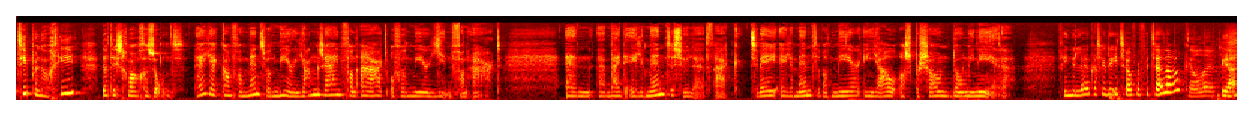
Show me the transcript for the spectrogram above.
typologie, dat is gewoon gezond. jij kan van mens wat meer yang zijn van aard of wat meer yin van aard. En uh, bij de elementen zullen vaak twee elementen wat meer in jou als persoon domineren. Vind je het leuk als ik er iets over vertel ook? Heel leuk. Ja.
